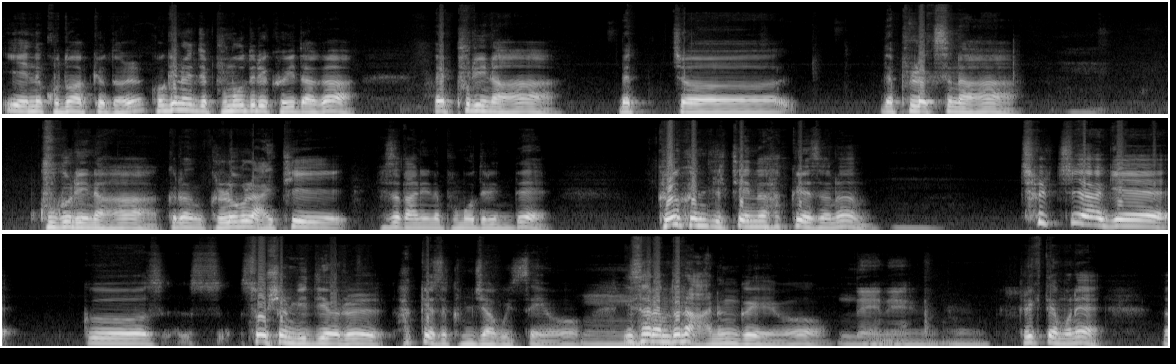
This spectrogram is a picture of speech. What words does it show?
있는 고등학교들 거기는 이제 부모들이 거의 다가 애플이나 몇, 저 넷플릭스나 구글이나 그런 글로벌 IT 회사 다니는 부모들인데 그 근 일대에 있는 학교에서는 철저하게 그 소- 소셜 미디어를 학교에서 금지하고 있어요. 음, 이 사람들은 아는 거예요. 네네. 음, 음. 그렇기 때문에 어,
